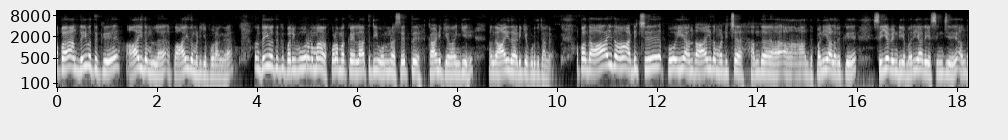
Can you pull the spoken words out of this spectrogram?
அப்போ அந்த தெய்வத்துக்கு ஆயுதம் இல்லை அப்போ ஆயுதம் அடிக்க போகிறாங்க அந்த தெய்வத்துக்கு பரிபூரணமாக குளமக்க எல்லாத்துட்டையும் ஒன்றா சேர்த்து காணிக்க வாங்கி அங்கே ஆயுதம் அடிக்க கொடுத்துட்டாங்க. அப்போ அந்த ஆயுதம் அடித்து போய் அந்த ஆயுதம் அடித்த அந்த அந்த பணியாளருக்கு செய்ய வேண்டிய மரியாதையை செஞ்சு அந்த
